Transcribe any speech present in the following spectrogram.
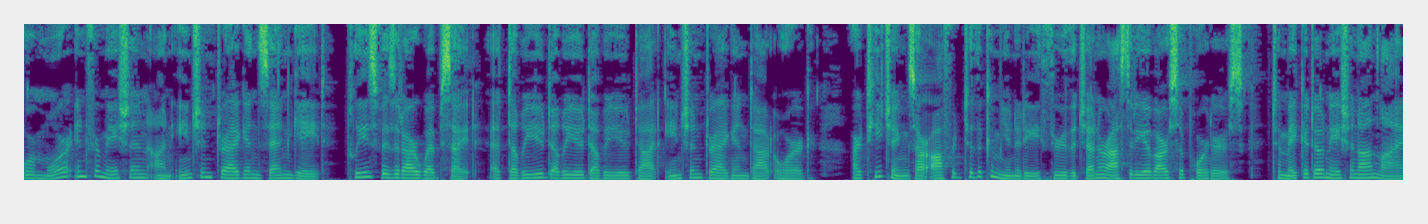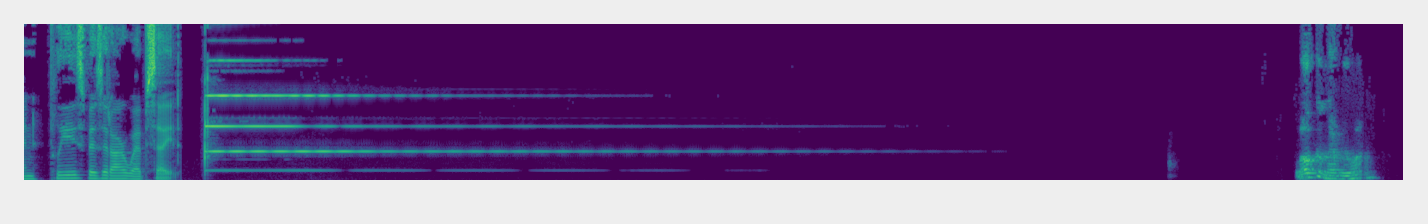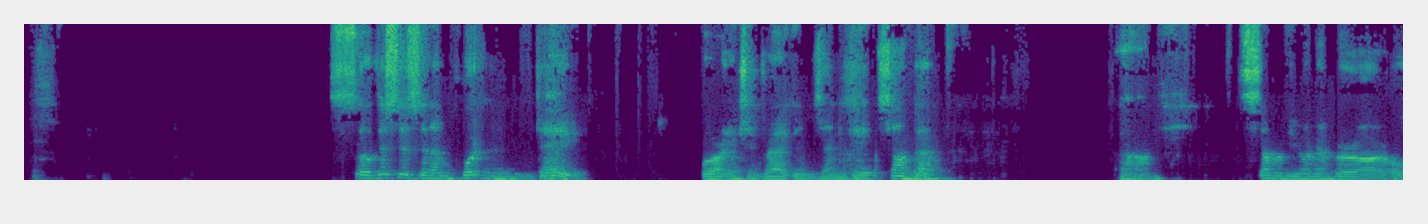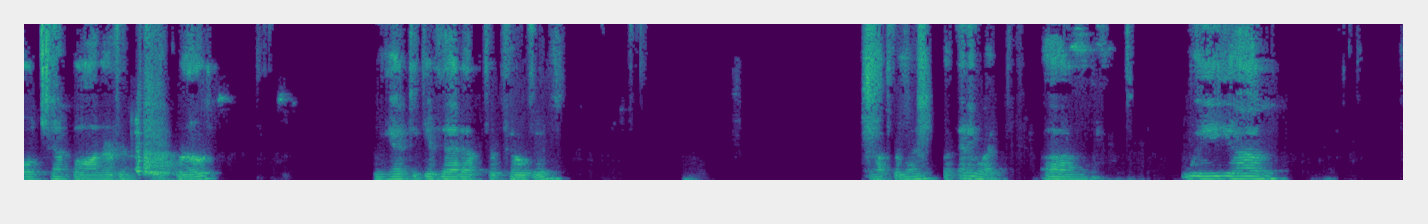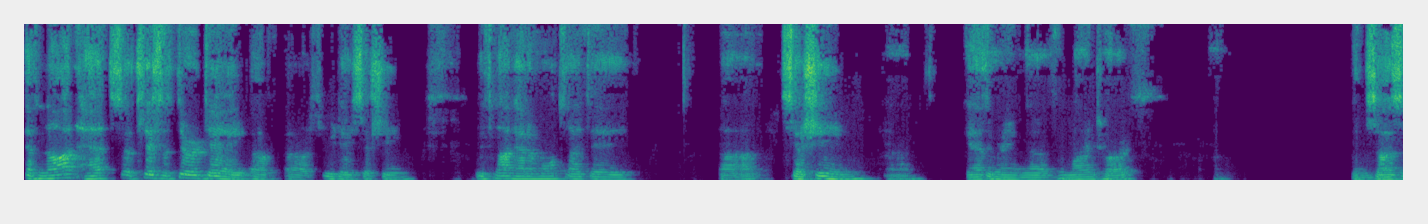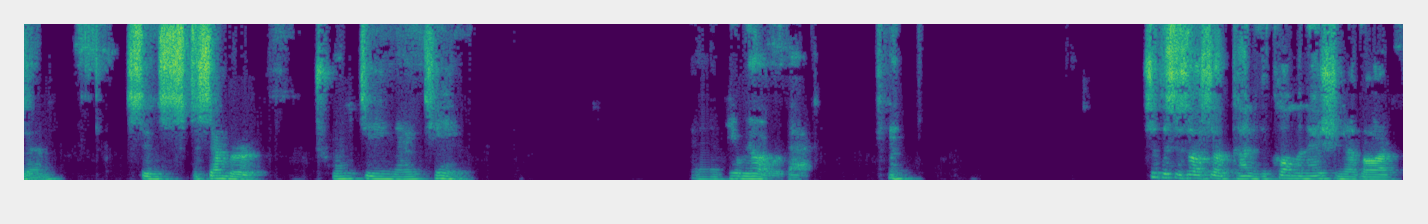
For more information on Ancient Dragon Zen Gate, please visit our website at www.ancientdragon.org. Our teachings are offered to the community through the generosity of our supporters. To make a donation online, please visit our website. Welcome, everyone. So, this is an important day for our Ancient Dragon Zen Gate Sangha. Um, some of you remember our old temple on Irving Park Road. We had to give that up for COVID. Not for them, but anyway, um, we um, have not had, so today's the third day of uh, three day sesshin. We've not had a multi day uh, sesshin, uh, gathering of mind heart in Zazen since December 2019. And here we are, we're back. so this is also kind of the culmination of our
